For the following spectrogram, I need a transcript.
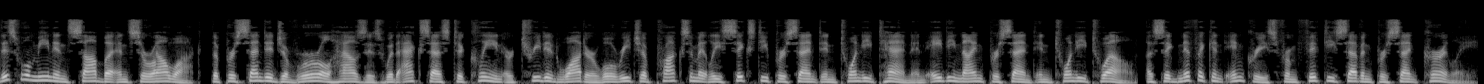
This will mean in Sabah and Sarawak, the percentage of rural houses with access to clean or treated water will reach approximately 60% in 2010 and 89% in 2012, a significant increase from 57% currently.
